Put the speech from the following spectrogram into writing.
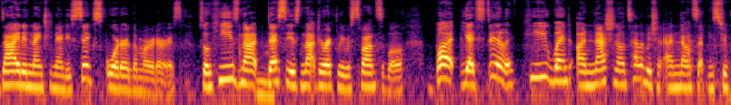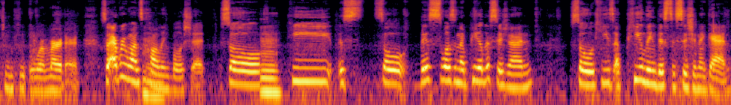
died in 1996 ordered the murders. So he's not hmm. desi is not directly responsible. But yet still he went on national television and announced that these 15 people were murdered. So everyone's hmm. calling bullshit. So hmm. he is so this was an appeal decision. So he's appealing this decision again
